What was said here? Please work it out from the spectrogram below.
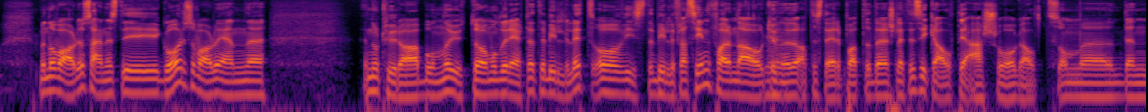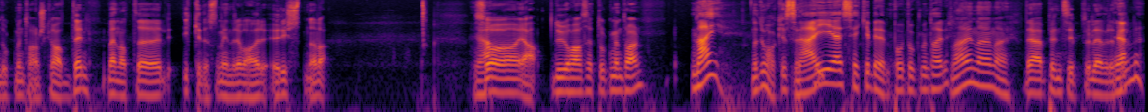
òg. Men nå var det jo senest i går, så var det en en Nortura-bonde ute og modererte dette bildet litt, og viste bilder fra sin farm da, og kunne kunne attestere på at det slettes ikke alltid er så galt som uh, den dokumentaren skulle ha det til, men at det ikke desto mindre var rystende, da. Ja. Så ja, du har sett dokumentaren? Nei, Nei, du har ikke sett nei, jeg ser ikke Brennpunkt-dokumentarer. Nei, nei, nei. Det er prinsipp du lever etter, Ja. eller?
